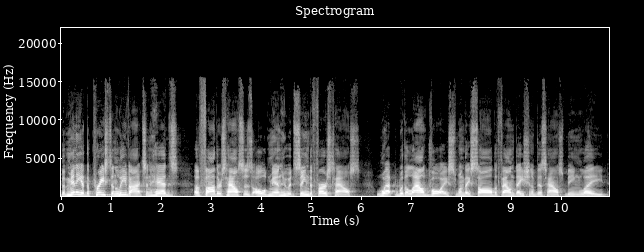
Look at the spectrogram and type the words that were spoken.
But many of the priests and Levites and heads of fathers' houses, old men who had seen the first house, wept with a loud voice when they saw the foundation of this house being laid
